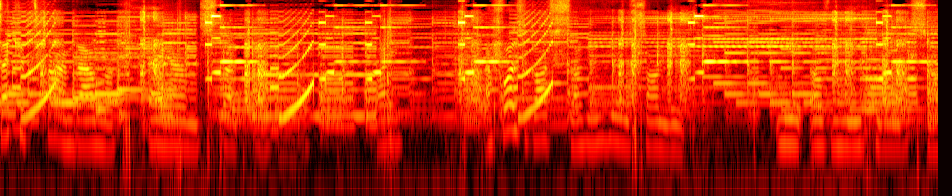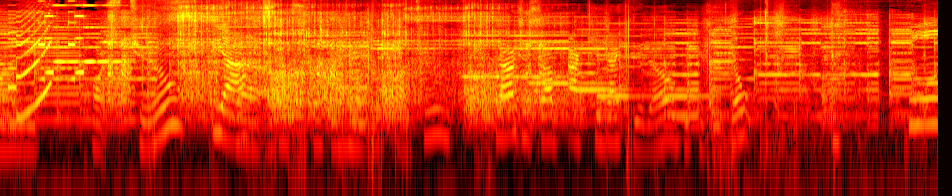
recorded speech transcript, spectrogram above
second time that I'm, uh, I am stuck. Right? I first got Sonic the Sonic me of me playing Sonic Part 2. Yeah. Uh, I got stuck in here with Part 2. So I actually stopped acting that video because they don't. Well,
